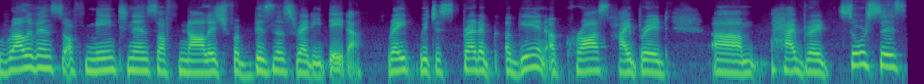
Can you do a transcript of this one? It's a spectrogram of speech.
relevance of maintenance of knowledge for business ready data, right? Which is spread again across hybrid, um, hybrid sources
